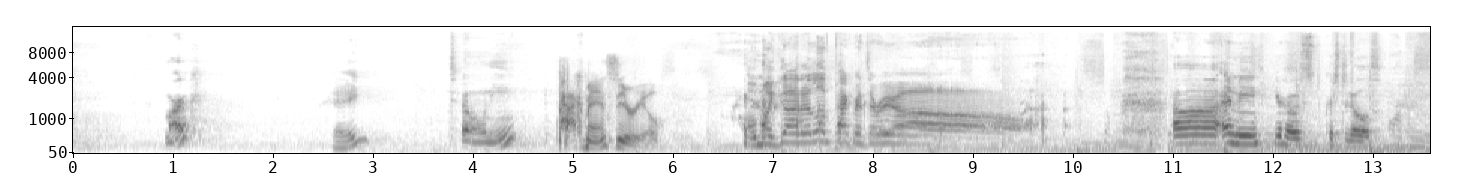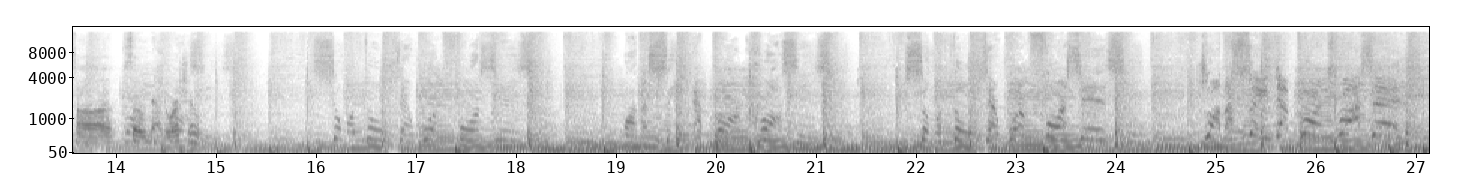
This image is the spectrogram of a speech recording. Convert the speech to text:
Mark, Hey. Tony, Pac Man cereal. Oh my god, I love Pac-Man cereal. Uh, and me, your host, Kristen Knowles. Uh, so now to our show. Some of those that work forces are the same that burn crosses. Some of those that work forces draw the same that burn crosses.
